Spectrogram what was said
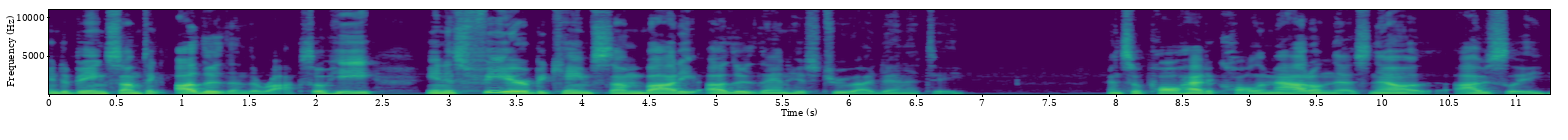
into being something other than the rock. So he in his fear, became somebody other than his true identity. And so Paul had to call him out on this. Now, obviously,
